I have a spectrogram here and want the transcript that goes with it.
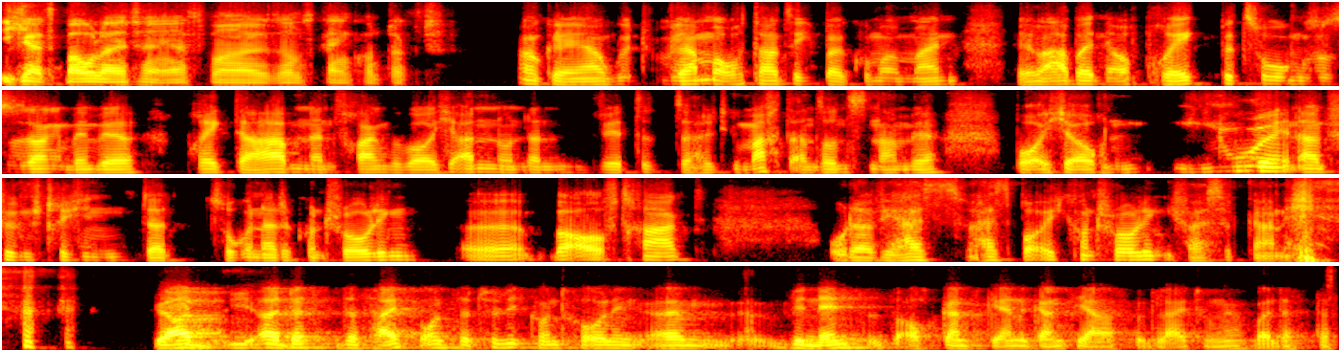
ich als Bauleiter erstmal sonst keinen Kontakt. Okay, ja gut. Wir haben auch tatsächlich bei Kummer meinen, wir arbeiten ja auch projektbezogen sozusagen. Wenn wir Projekte haben, dann fragen wir bei euch an und dann wird das halt gemacht. Ansonsten haben wir bei euch ja auch nur in Anführungsstrichen das sogenannte Controlling äh, beauftragt. Oder wie heißt es bei euch Controlling? Ich weiß es gar nicht. Ja, ja das, das heißt bei uns natürlich Controlling. Ähm, wir nennen es uns auch ganz gerne Ganzjahresbegleitung, ne? weil das, das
